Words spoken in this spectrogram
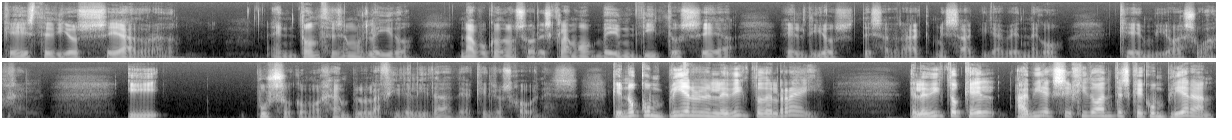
que este Dios sea adorado. Entonces hemos leído, Nabucodonosor exclamó, bendito sea el Dios de Sadrach, Mesach y Abednego, que envió a su ángel. Y puso como ejemplo la fidelidad de aquellos jóvenes, que no cumplieron el edicto del rey, el edicto que él había exigido antes que cumplieran,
